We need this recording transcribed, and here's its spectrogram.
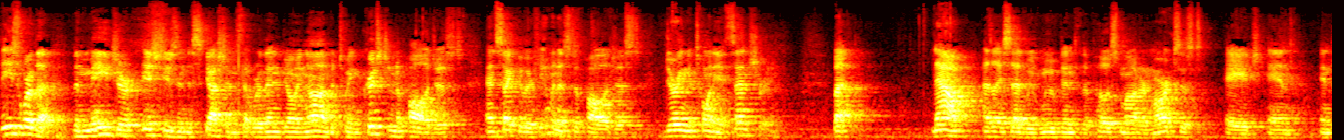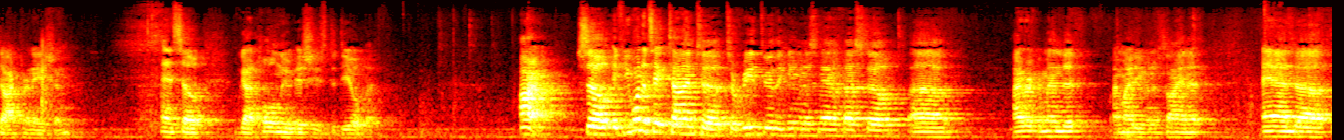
These were the, the major issues and discussions that were then going on between Christian apologists and secular humanist apologists during the 20th century. But now, as I said, we've moved into the postmodern Marxist age in indoctrination. And so we've got whole new issues to deal with. All right, so if you want to take time to, to read through the Humanist Manifesto, uh, I recommend it. I might even assign it. And uh,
